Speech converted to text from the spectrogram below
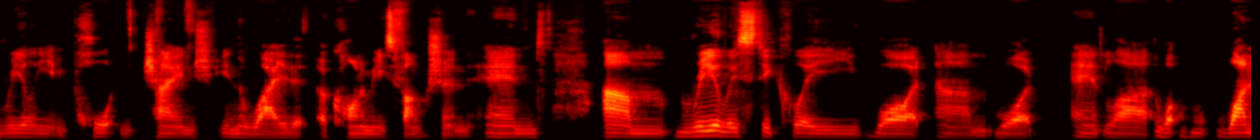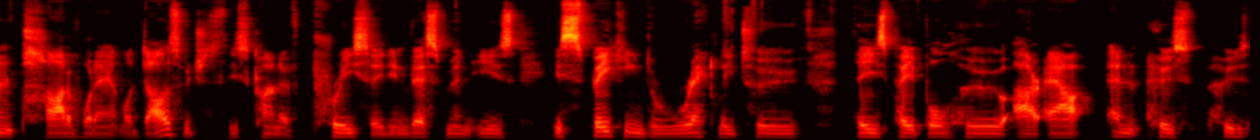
really important change in the way that economies function and um, realistically, what um, what Antler, what one part of what Antler does, which is this kind of pre-seed investment, is is speaking directly to these people who are out and whose whose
